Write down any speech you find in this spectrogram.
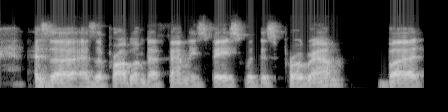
as, a, as a problem that families face with this program, but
